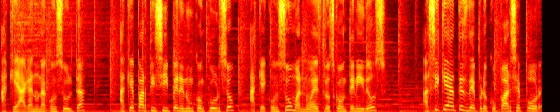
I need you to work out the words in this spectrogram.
¿A que hagan una consulta? ¿A que participen en un concurso? ¿A que consuman nuestros contenidos? Así que antes de preocuparse por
